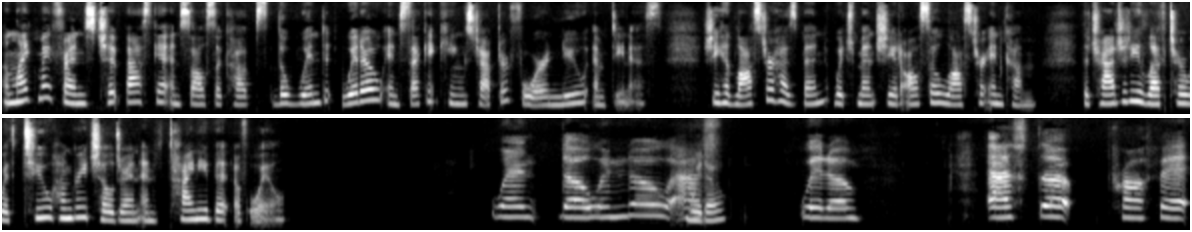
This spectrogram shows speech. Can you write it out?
Unlike my friend's chip basket and salsa cups, the wind- widow in 2 Kings chapter 4 knew emptiness. She had lost her husband, which meant she had also lost her income. The tragedy left her with two hungry children and a tiny bit of oil. When the window asked, Widow. widow asked the prophet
